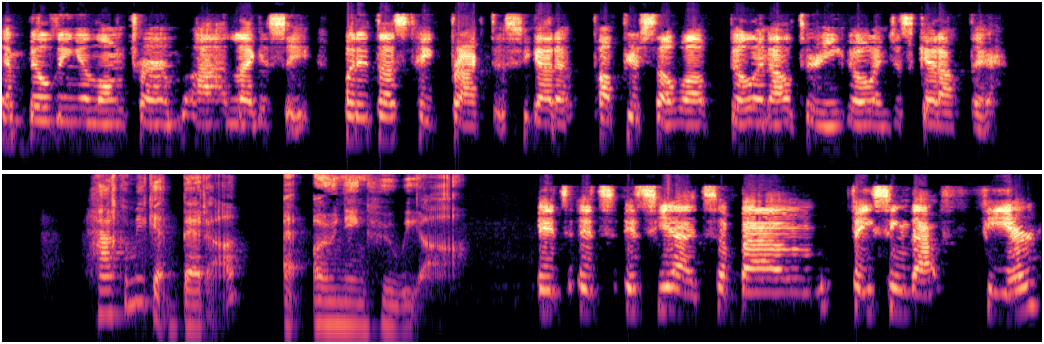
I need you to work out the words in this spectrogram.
and building a long term uh, legacy. But it does take practice. You got to pump yourself up, build an alter ego, and just get out there. How can we get better at owning who we are? It's, it's, it's, yeah, it's about facing that fear,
